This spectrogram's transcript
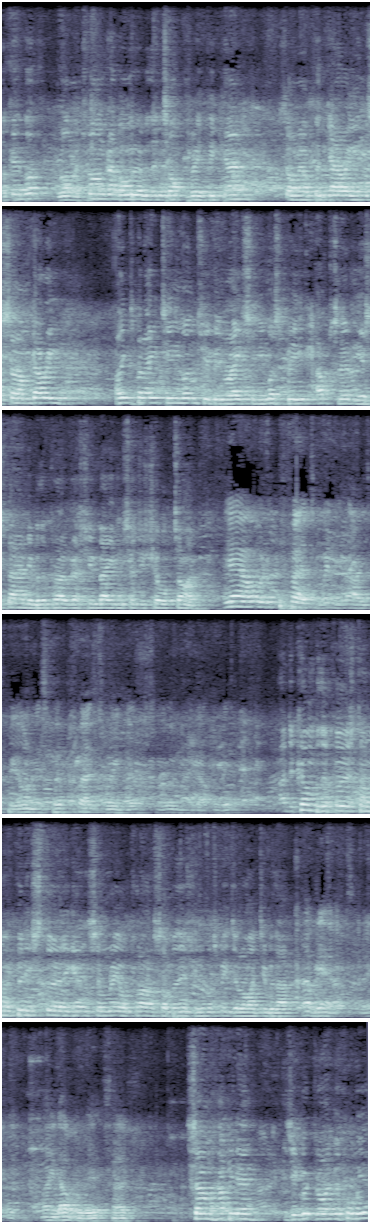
Okay, Bob? Right, we'll try and grab a word with the top three if we can. Starting off with Gary and Sam. Gary, I think it's been 18 months you've been racing. You must be absolutely astounded with the progress you've made in such a short time. Yeah, I would have preferred to win it though, to be honest, but preferred to win it, so we made up with it. And to come for the first time and finish third against some real class opposition, you must be delighted with that. Oh yeah, absolutely. Made up with it, so. Sam, happy to... Is he a good driver for you?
